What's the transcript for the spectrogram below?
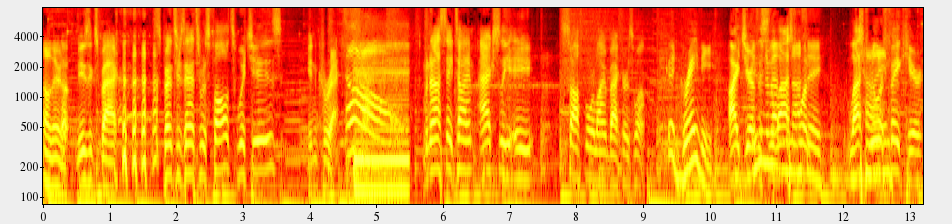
Oh, there it Oh, is. music's back. Spencer's answer was false, which is incorrect. Oh, Manasseh time, actually a sophomore linebacker as well. good gravy. All right, Jarom, this Isn't is it the last Manasseh? one. Last real or fake here.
